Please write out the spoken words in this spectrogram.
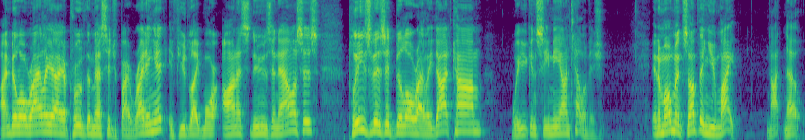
I'm Bill O'Reilly. I approve the message by writing it. If you'd like more honest news analysis, please visit BillO'Reilly.com, where you can see me on television. In a moment, something you might not know.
